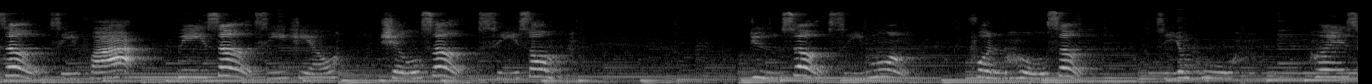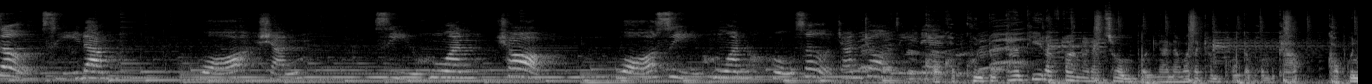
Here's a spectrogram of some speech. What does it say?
เซอร์สีฟ้า วีเซอร์สีเขียวเฉิงเซอร์สีส้ม จือเซอร์สีม่วง ฝนหงเซอร์สีชมพูเฮยเซอร์สีดำหวอฉัน สีฮวนชอบหวอสีฮวนหงเซอร์ฉันชอบสีแดขอขอบคุณทุกท่านที่รับฟังและรับชมผลงานนวัตกรรมของกับผมครับ ขอบคุณ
